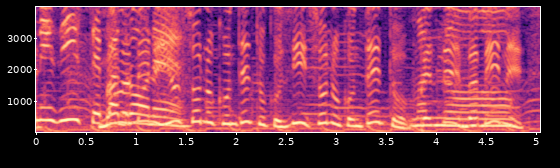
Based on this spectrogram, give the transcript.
non esiste Ma padrone. io sono contento così, sono contento. Ma per me no. va bene.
